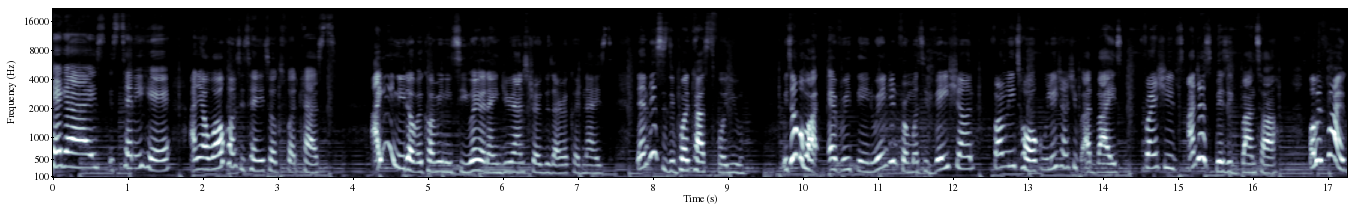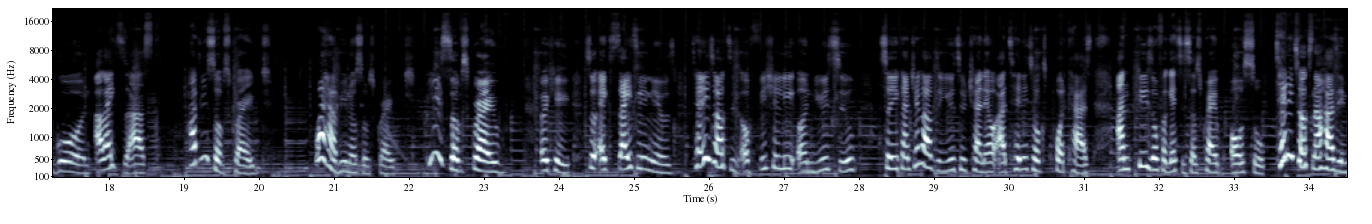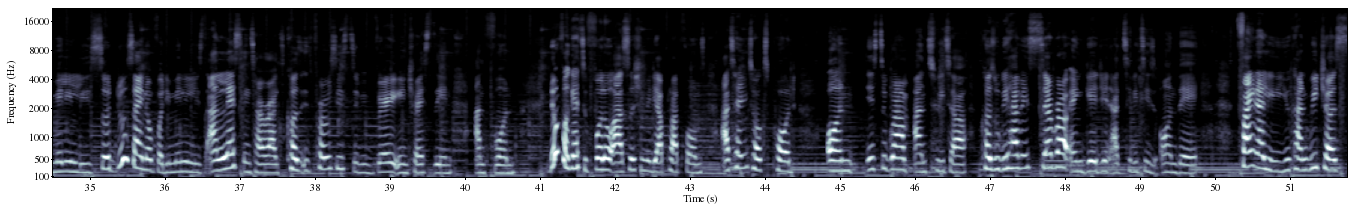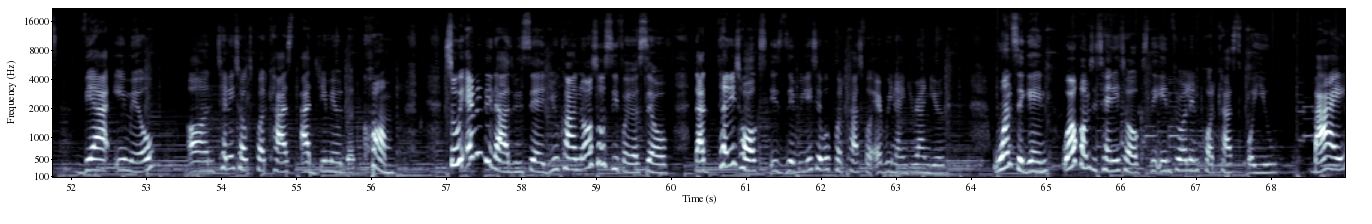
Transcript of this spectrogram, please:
Hi guys, it's Tenny here, and you're welcome to Tenny Talks podcast. Are you in need of a community where your Nigerian struggles are recognized? Then this is the podcast for you. We talk about everything ranging from motivation, family talk, relationship advice, friendships, and just basic banter. But before I go on, I like to ask Have you subscribed? Why have you not subscribed? Please subscribe. Okay, so exciting news. Tenny Talks is officially on YouTube, so you can check out the YouTube channel at Tenny Talks Podcast. And please don't forget to subscribe also. Tenny Talks now has a mailing list, so do sign up for the mailing list and let's interact because it promises to be very interesting and fun. Don't forget to follow our social media platforms at Tenny Talks Pod on Instagram and Twitter because we'll be having several engaging activities on there. Finally, you can reach us via email on tennytalkspodcast at gmail.com. So, with everything that has been said, you can also see for yourself that Tenny Talks is the relatable podcast for every Nigerian youth. Once again, welcome to Tenny Talks, the enthralling podcast for you. Bye.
